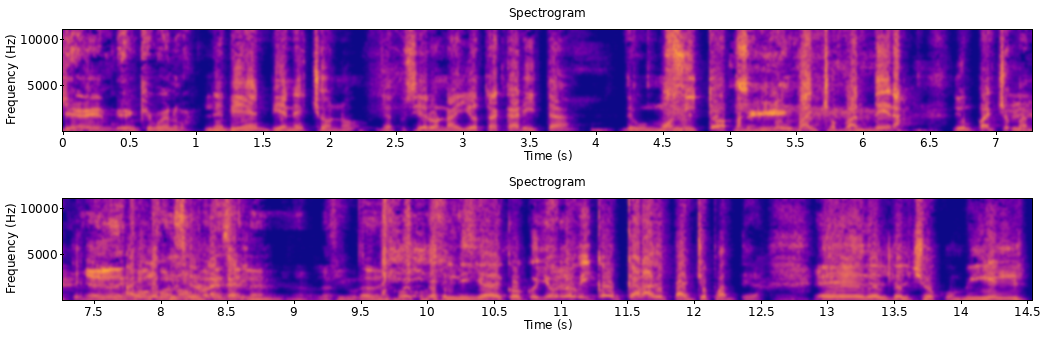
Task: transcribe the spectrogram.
Bien, chamaco. bien, qué bueno. Le- Bien, bien hecho, ¿no? Le pusieron ahí otra carita de un monito, de un Pancho Pantera, de un Pancho Pantera. Era de Ahí le Coco, ¿no? pusieron la Parece la, la- la figura de Coco. El niño de Coco. Yo lo vi con cara de Pancho Pantera, eh, del, del Chocomil.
